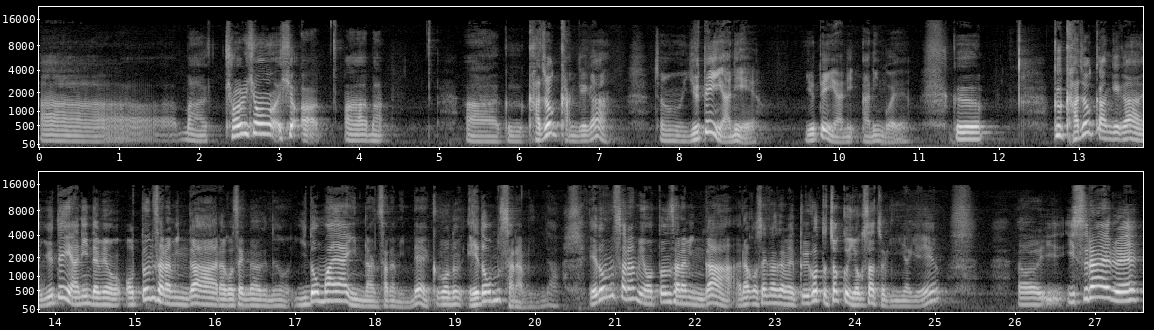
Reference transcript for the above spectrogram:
아, 막 혈형 아, 막 아, 그 가족 관계가 좀 유대인이 아니에요. 유대인이 아니 아닌 거예요. 그 그 가족 관계가 유대인이 아닌다면 어떤 사람인가라고 생각하면 이도마야인란 사람인데 그거는 에돔 사람입니다. 에돔 사람이 어떤 사람인가라고 생각하면 그것도 조금 역사적인 이야기예요. 어, 이스라엘의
